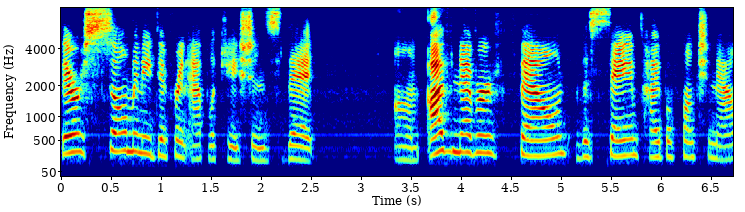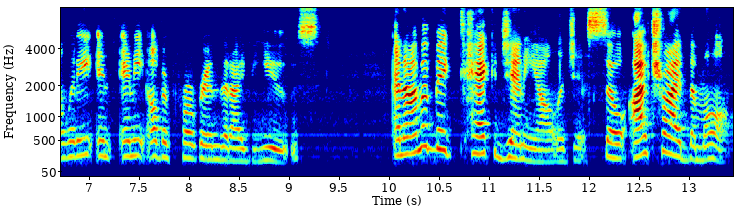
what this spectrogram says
there are so many different applications that um, I've never found the same type of functionality in any other program that I've used. And I'm a big tech genealogist, so I've tried them all.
